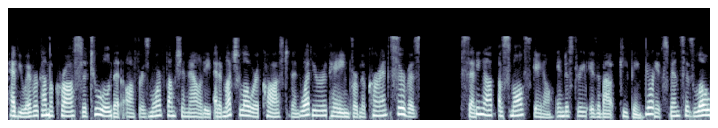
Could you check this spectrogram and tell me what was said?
Have you ever come across a tool that offers more functionality at a much lower cost than what you're paying for the current service? Setting up a small-scale industry is about keeping your expenses low,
